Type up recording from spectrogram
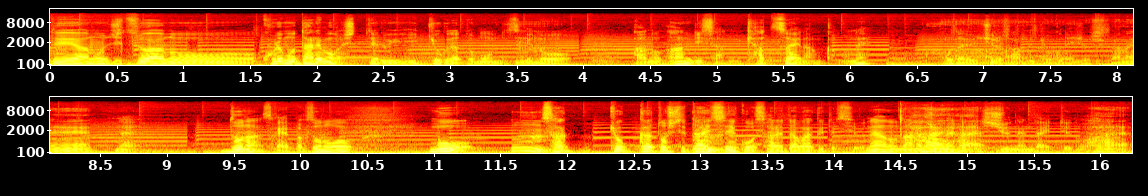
であの実はあのこれも誰もが知ってる一曲だと思うんですけど、うん、あのアンリさんの「キャッツアイ」なんかもね小田裕一郎さんの曲でしたねね。どうなんですか？やっぱそのもう、うん、作曲家として大成功されたわけですよね、うん、あの70年代、はい、80年代っていうのは、はい、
